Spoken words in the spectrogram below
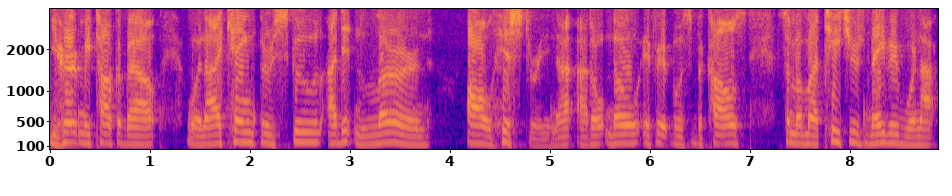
You heard me talk about when I came through school, I didn't learn all history. I, I don't know if it was because some of my teachers maybe were not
